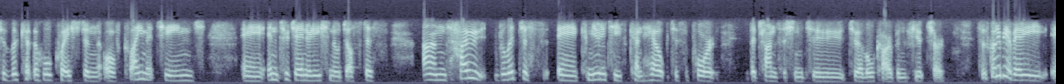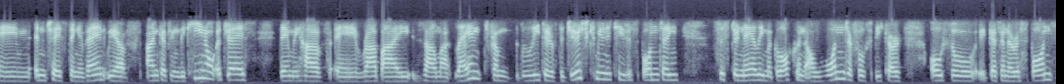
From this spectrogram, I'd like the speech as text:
to look at the whole question of climate change, uh, intergenerational justice, and how religious uh, communities can help to support the transition to, to a low carbon future. So it's going to be a very um, interesting event. We have I'm giving the keynote address. Then we have uh, Rabbi Zalman Lent from the leader of the Jewish community responding. Sister Nellie McLaughlin, a wonderful speaker, also giving a response,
